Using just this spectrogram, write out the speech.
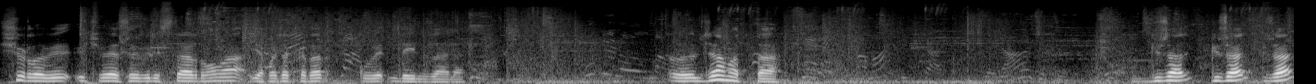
Şurada bir 3 vs 1 isterdim ama yapacak kadar kuvvetli değiliz hala. Öleceğim hatta. Güzel, güzel, güzel.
